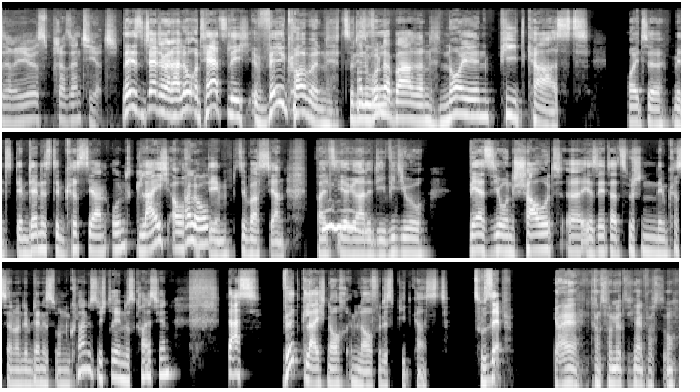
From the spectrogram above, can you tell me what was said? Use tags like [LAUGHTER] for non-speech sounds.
Seriös präsentiert. Ladies and Gentlemen, hallo und herzlich willkommen zu diesem Hallo. wunderbaren neuen Petecast. Heute mit dem Dennis, dem Christian und gleich auch Hallo. mit dem Sebastian. Falls ihr gerade die Videoversion schaut, äh, ihr seht da zwischen dem Christian und dem Dennis so ein kleines sich drehendes Kreischen. Das wird gleich noch im Laufe des Petecast zu Sepp. Geil, transformiert sich einfach so.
